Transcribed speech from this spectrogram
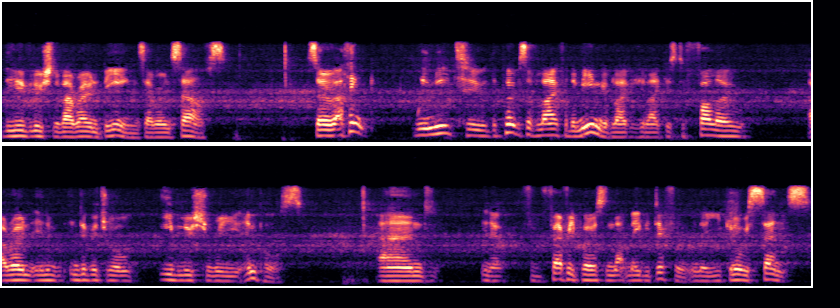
the evolution of our own beings, our own selves. So I think we need to. The purpose of life, or the meaning of life, if you like, is to follow our own individual evolutionary impulse. And you know, for, for, every person that may be different. You know, you can always sense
